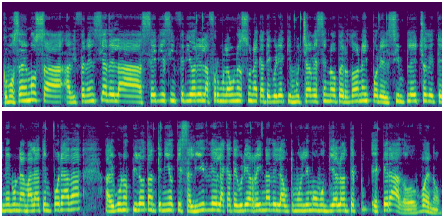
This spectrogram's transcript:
como sabemos, a, diferencia de las series inferiores, la Fórmula 1 es una categoría que muchas veces no perdona y por el simple hecho de tener una mala temporada, algunos pilotos han tenido que salir de la categoría reina del automovilismo mundial lo antes esperado. Bueno,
